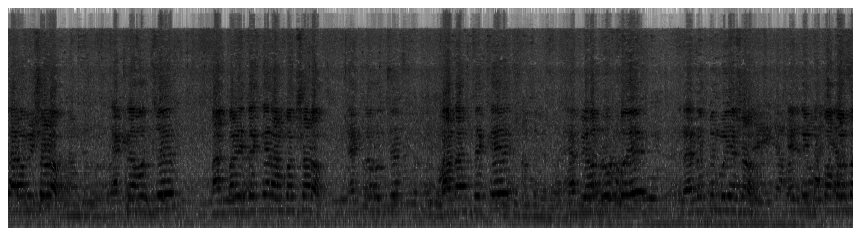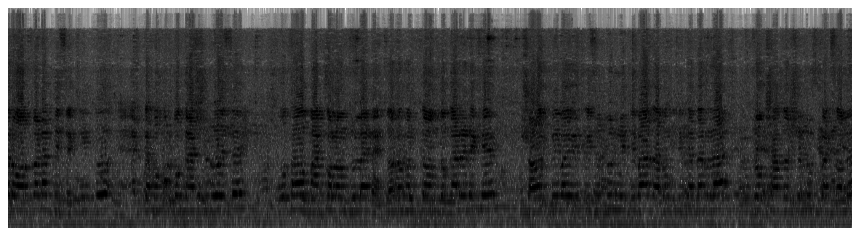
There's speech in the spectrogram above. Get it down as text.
তারবি সড়ক একটা হচ্ছে বাগবাড়ি থেকে রামগঞ্জ সড়ক। একটা হচ্ছে মাদান থেকে হ্যাপি হল রোড হয়ে রেনুদ্দিন মুইয়া সড়ক। এই তিনটি প্রকল্পের ওয়ার্কাটার দিচ্ছে কিন্তু একটা প্রকল্প কাজ শুরু হয়েছে কোথাও পাক কলম ঝুলাই নাই। জনগণকে অন্ধকারে রেখে সড়ক বিভাগের কিছু দুর্নীতিবাদ এবং ঠিকাদাররা লোক সদস্য লুটপাট চলে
